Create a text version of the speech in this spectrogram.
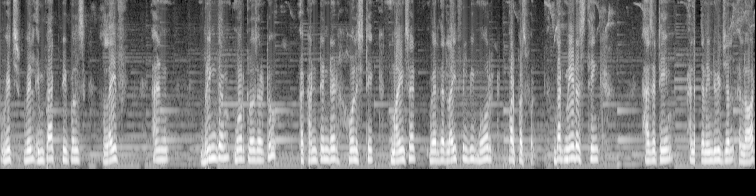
which will impact people's life and bring them more closer to a contented, holistic mindset where their life will be more purposeful. That made us think as a team and as an individual a lot,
